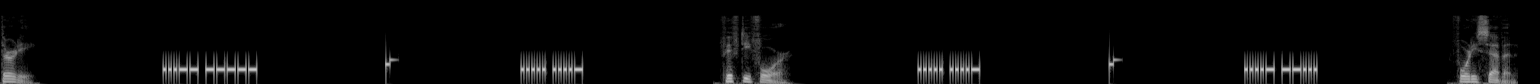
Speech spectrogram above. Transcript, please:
30. 54. 47.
